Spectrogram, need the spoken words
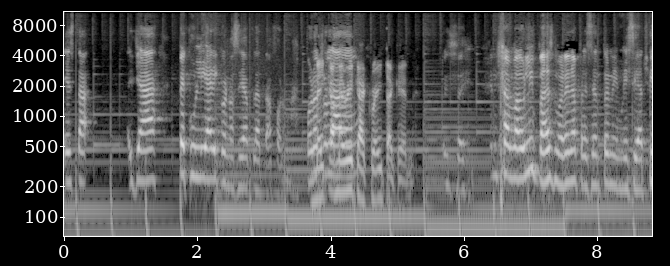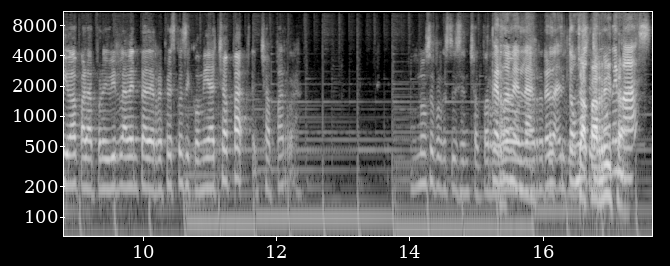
esta ya peculiar y conocida plataforma. Por Make otro lado, America Great Again. Sí. En Tamaulipas, Morena presenta una iniciativa para prohibir la venta de refrescos y comida chapa, chaparra. No sé por qué estoy diciendo chaparra. Perdónenla, perdón, tomó, tomó de Chaparrita. más,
